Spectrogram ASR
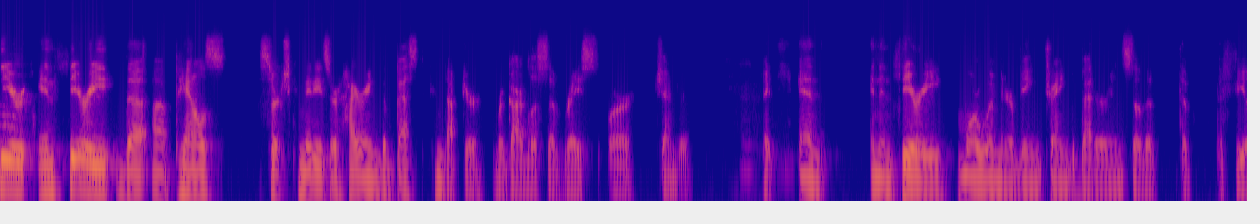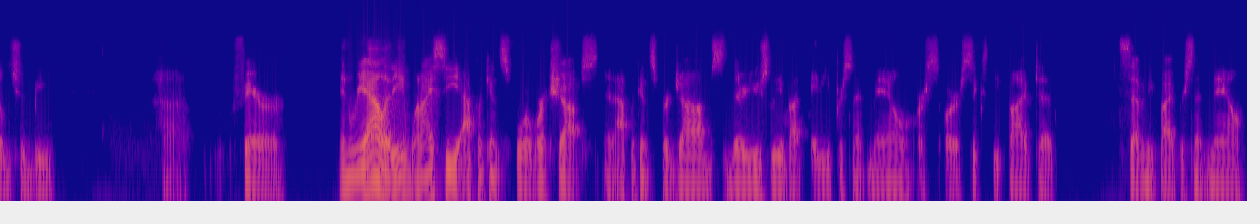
theory, in theory, the uh, panels search committees are hiring the best conductor, regardless of race or gender. Hmm. Right? And and in theory, more women are being trained better, and so the the, the field should be uh, fairer. In reality, when I see applicants for workshops and applicants for jobs, they're usually about 80% male or, or 65 to 75% male.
